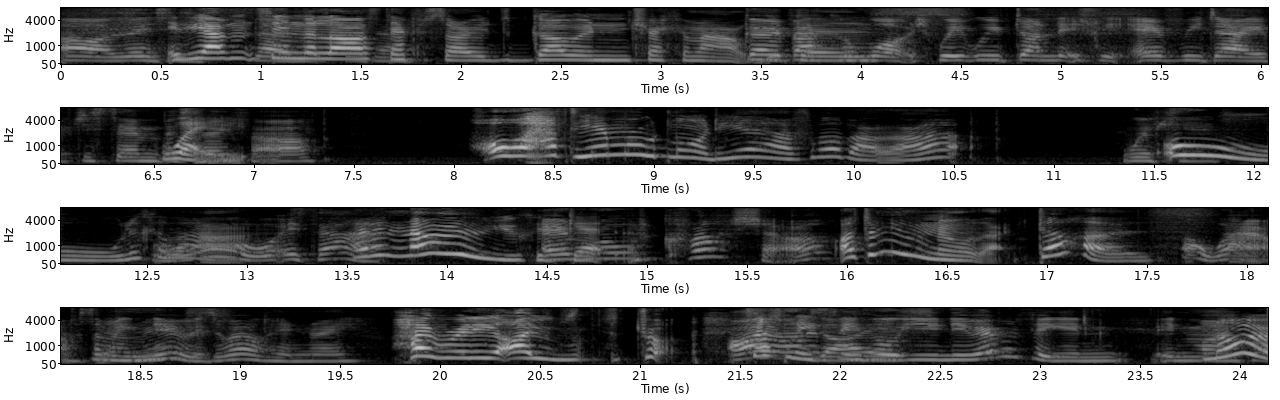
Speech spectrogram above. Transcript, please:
Oh, this. If you haven't so seen the last better. episodes, go and check them out. Go back and watch. We, we've done literally every day of December so far. Oh, I have the emerald mod. Yeah, I forgot about that. Oh, look at that. What is that? I didn't know you could Emerald get. Crusher. I don't even know what that does. Oh wow, something new as well, Henry. I really, I tr- I trust me, guys. thought you knew everything in in Minecraft. no,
